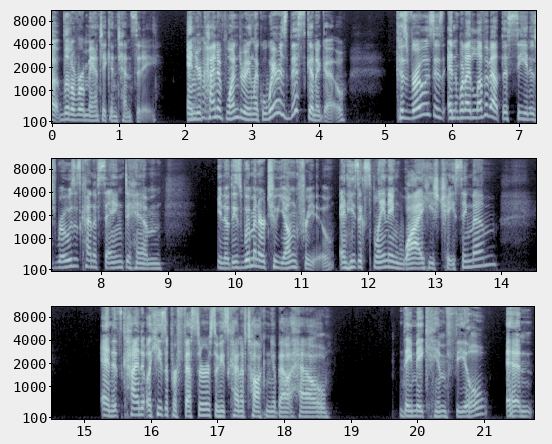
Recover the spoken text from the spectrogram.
a little romantic intensity. And you're mm-hmm. kind of wondering, like, well, where is this going to go? Because Rose is, and what I love about this scene is Rose is kind of saying to him, you know, these women are too young for you. And he's explaining why he's chasing them. And it's kind of like he's a professor. So he's kind of talking about how they make him feel. And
